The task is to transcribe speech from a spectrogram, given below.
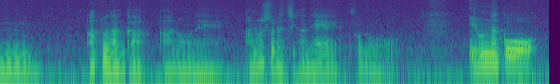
うん。あとなんかあのねあの人たちがねそのいろんなこう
